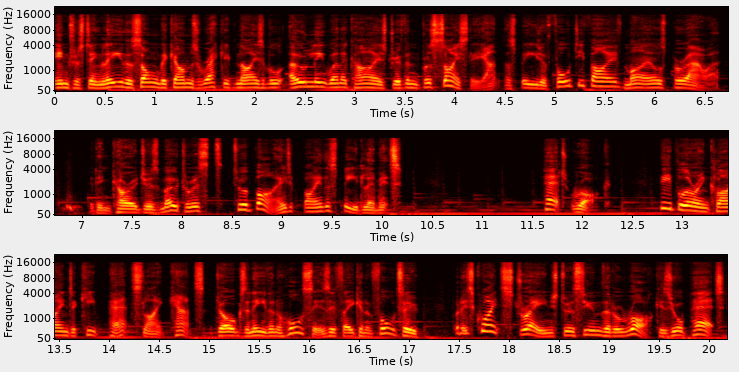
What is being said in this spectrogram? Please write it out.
Interestingly, the song becomes recognizable only when a car is driven precisely at the speed of 45 miles per hour. It encourages motorists to abide by the speed limit. Pet Rock People are inclined to keep pets like cats, dogs and even horses if they can afford to, but it's quite strange to assume that a rock is your pet.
